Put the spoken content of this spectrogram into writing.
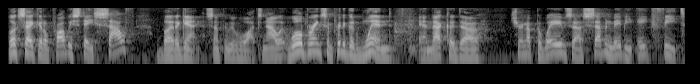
looks like it'll probably stay south but again, something we will watch. Now, it will bring some pretty good wind, and that could uh, churn up the waves uh, seven, maybe eight feet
